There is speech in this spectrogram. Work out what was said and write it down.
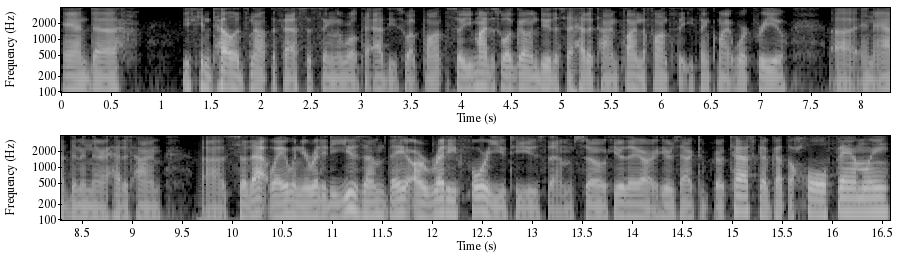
And uh, you can tell it's not the fastest thing in the world to add these web fonts, so you might as well go and do this ahead of time. Find the fonts that you think might work for you uh, and add them in there ahead of time. Uh, so that way, when you're ready to use them, they are ready for you to use them. So here they are. Here's Active Grotesque. I've got the whole family,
